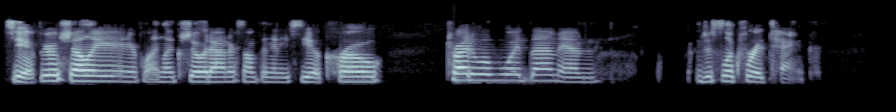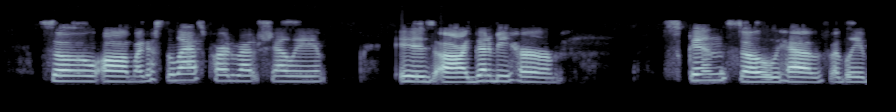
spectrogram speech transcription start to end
So yeah, if you're Shelly and you're playing like Showdown or something, and you see a Crow, try to avoid them and just look for a tank. So, um, I guess the last part about Shelly is uh, gonna be her skin. So we have, I believe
